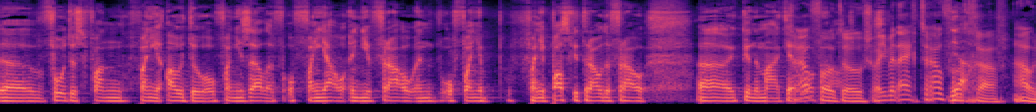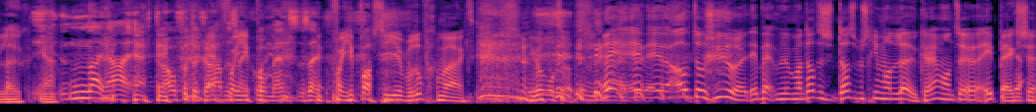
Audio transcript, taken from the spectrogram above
uh, foto's van, van je auto of van jezelf of van jou en je vrouw en, of van je, van je pasgetrouwde vrouw uh, kunnen maken. Trouwfoto's? Oh, je bent eigenlijk trouwfotograaf? Ja. Oh, leuk. Ja. Nou ja, echt trouwfotografen zijn je gewoon mensen. Zijn... Van je pas die je beroep gemaakt. Ik hoop Nee, eh, eh, auto's huren. Want dat is, dat is misschien wel leuk, hè? Want eh, Apex, eh,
